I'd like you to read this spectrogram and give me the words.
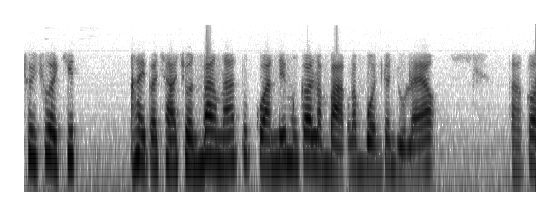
ช่วยช่วยๆคิดให้ประชาชนบ้างนะ ทุกวันนี้มันก็ลำบากลำบนกันอยู่แล้วอ่าก็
